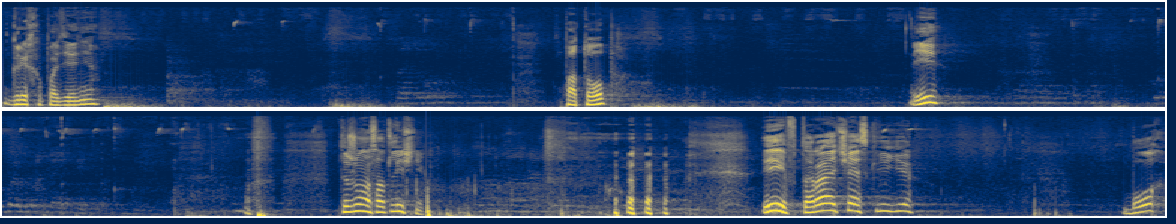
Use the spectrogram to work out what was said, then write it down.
грехопадение, потоп и Ты же у нас отличник. И вторая часть книги. Бог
